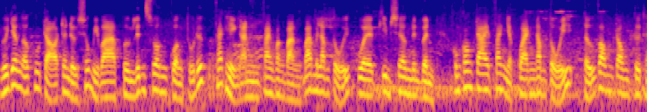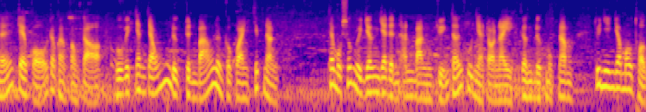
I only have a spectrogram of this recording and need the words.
người dân ở khu trọ trên đường số 13, phường Linh Xuân, quận Thủ Đức phát hiện anh Phan Văn Bằng, 35 tuổi, quê Kim Sơn, Ninh Bình, cùng con trai Phan Nhật Quang, 5 tuổi, tử vong trong tư thế treo cổ trong căn phòng trọ. Vụ việc nhanh chóng được trình báo lên cơ quan chức năng. Theo một số người dân, gia đình anh Bằng chuyển tới khu nhà trọ này gần được một năm. Tuy nhiên do mâu thuẫn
